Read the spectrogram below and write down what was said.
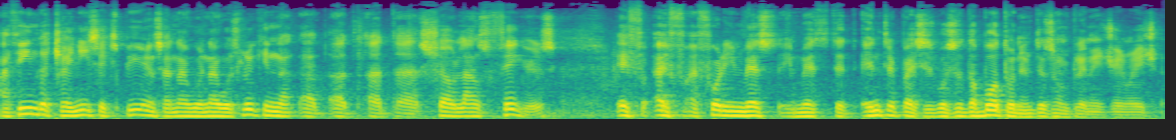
I think the Chinese experience, and I, when I was looking at, at, at, at uh, Xiaolan's figures, if, if, if foreign invest, invested enterprises was at the bottom in terms of employment generation.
